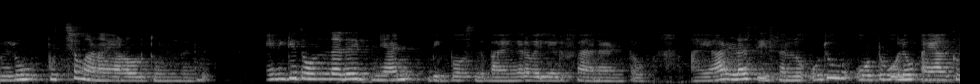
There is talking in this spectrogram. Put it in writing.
വെറും പുച്ഛമാണ് അയാളോട് തോന്നുന്നത്. എനിക്ക് തോന്നുന്നത് ഞാൻ ബിഗ് ബോസിന്റെ ഭയങ്കര വലിയൊരു ഫാനാണ് കേട്ടോ അയാളുടെ സീസണിൽ ഒരു വോട്ട് പോലും അയാൾക്ക്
